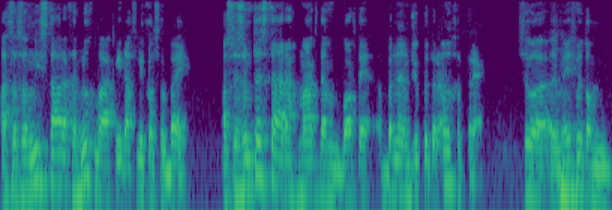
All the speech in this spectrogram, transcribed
As ons hom nie stadig genoeg maak nie, dan vlieg ons verby. As ons hom te stadig maak, dan word hy binne in Jupiter ingetrek. So 'n uh, mens moet hom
